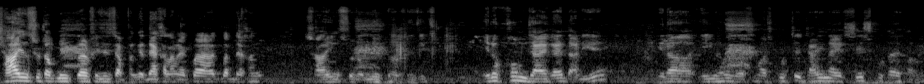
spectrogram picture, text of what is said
Shah institute of nuclear physics আপনাকে দেখালাম, একবার আরেকবার দেখান। Shah institute nuclear physics. এরকম জায়গায় দাঁড়িয়ে এরা এইভাবে বসবাস করছে, জানি না এর শেষ কোথায় হবে।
